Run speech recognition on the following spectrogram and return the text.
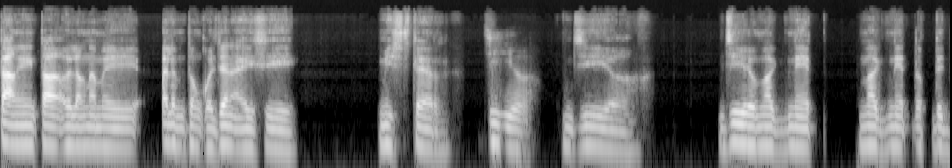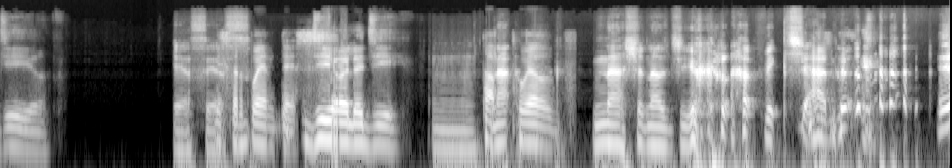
tanging tao lang na may alam tungkol dyan ay si Mr. Gio. Gio. Gio Magnet. Magnet of the Gio. Yes, yes. Mr. Puentes. Geology. Mm, Top na- 12. National Geographic Channel.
